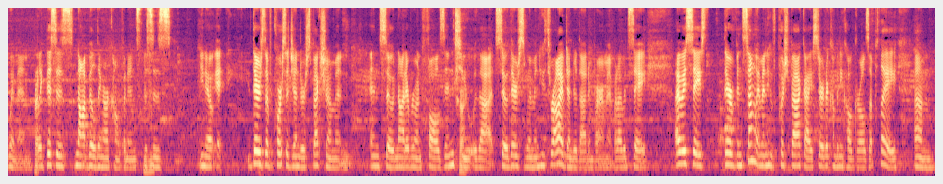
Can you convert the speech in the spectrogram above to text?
women. Right. Like this is not building our confidence. This is, you know, it, there's of course a gender spectrum and and so not everyone falls into Sure. that. So there's women who thrived under that environment, but I would say I would say there have been some women who've pushed back. I started a company called Girls at Play. Um,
